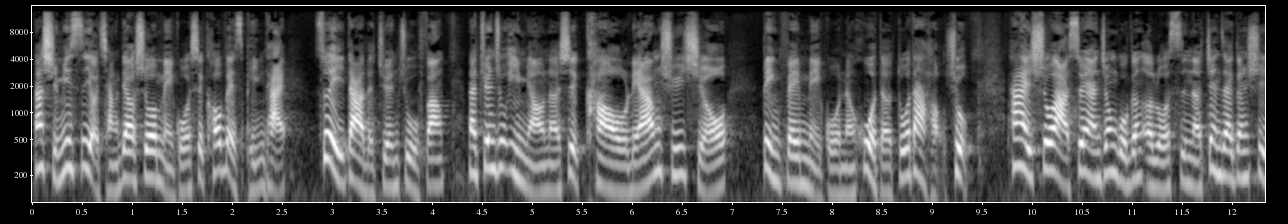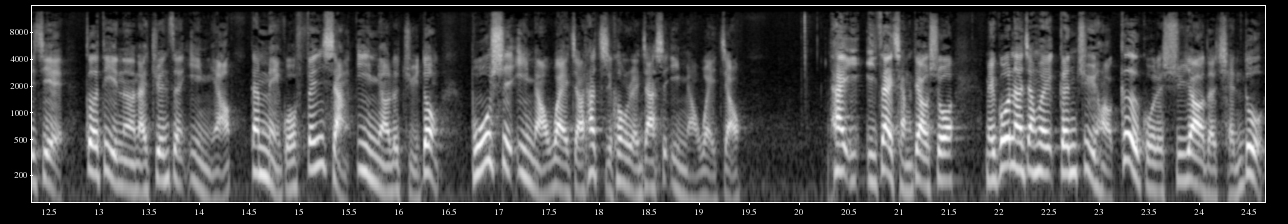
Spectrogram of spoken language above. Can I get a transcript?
那史密斯有强调说，美国是 COVAX 平台最大的捐助方，那捐助疫苗呢是考量需求，并非美国能获得多大好处。他还说啊，虽然中国跟俄罗斯呢正在跟世界各地呢来捐赠疫苗，但美国分享疫苗的举动不是疫苗外交，他指控人家是疫苗外交。他一一再强调说，美国呢将会根据哈各国的需要的程度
